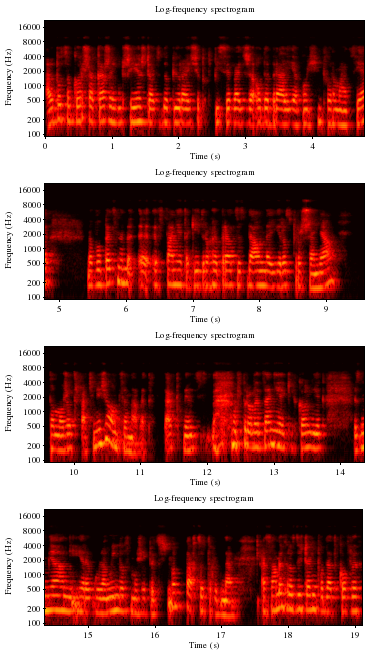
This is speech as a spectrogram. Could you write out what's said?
albo co gorsza, każę im przyjeżdżać do biura i się podpisywać, że odebrali jakąś informację. No w obecnym e, e, stanie takiej trochę pracy zdalnej i rozproszenia, to może trwać miesiące nawet, tak? Więc wprowadzenie jakichkolwiek zmian i regulaminów może być no, bardzo trudne, a samych rozliczeń podatkowych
